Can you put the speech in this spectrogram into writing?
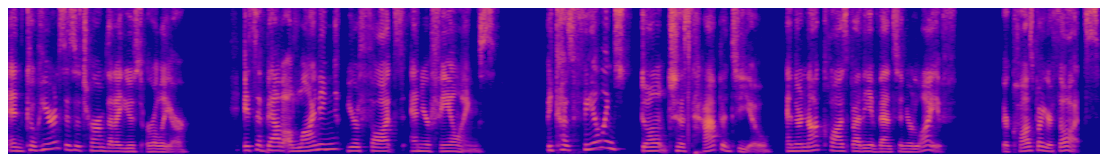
And coherence is a term that I used earlier. It's about aligning your thoughts and your feelings because feelings don't just happen to you and they're not caused by the events in your life. They're caused by your thoughts.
